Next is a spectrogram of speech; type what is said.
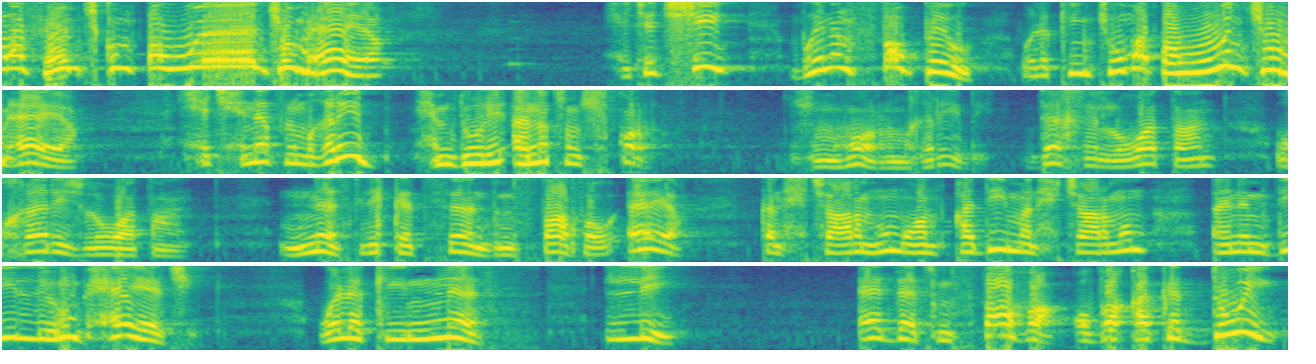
راه فهمتكم طولتوا معايا. حيت هادشي بغينا نستوبيو ولكن نتوما طولتوا معايا. حيت حنا في المغرب الحمد لله أنا تنشكر الجمهور المغربي. داخل الوطن وخارج الوطن. الناس اللي كتساند مصطفى وآية كنحترمهم وغنبقى ديما نحترمهم أنا مدين ليهم بحياتي. ولكن الناس اللي ادات مصطفى وباقا كدوي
